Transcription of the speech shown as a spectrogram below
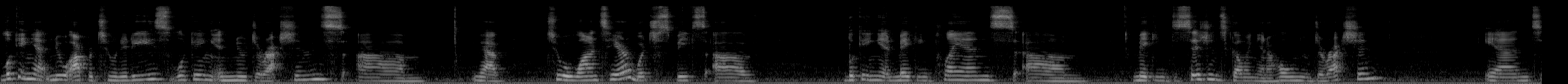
looking at new opportunities, looking in new directions. Um, you have Two of Wands here, which speaks of looking and making plans, um, making decisions, going in a whole new direction. And,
